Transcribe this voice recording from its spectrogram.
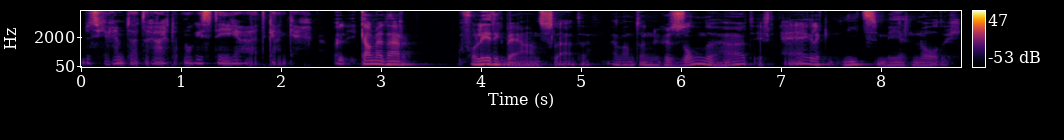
beschermt uiteraard ook nog eens tegen huidkanker. Ik kan me daar volledig bij aansluiten, want een gezonde huid heeft eigenlijk niets meer nodig.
